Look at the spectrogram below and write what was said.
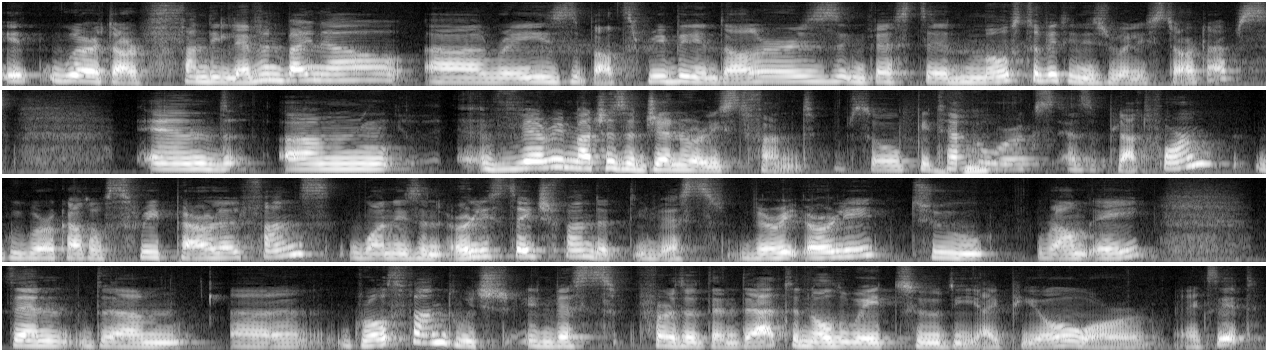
it, we're at our Fund 11 by now, uh, raised about $3 billion, invested most of it in Israeli startups, and um, very much as a generalist fund. So Pitango mm-hmm. works as a platform. We work out of three parallel funds. One is an early stage fund that invests very early to round A. Then the um, uh, growth fund, which invests further than that and all the way to the IPO or exit.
